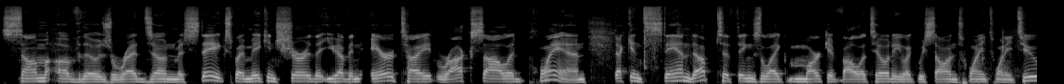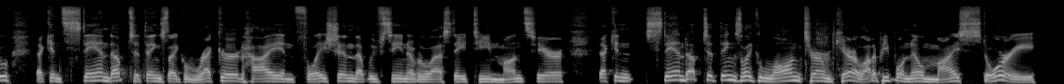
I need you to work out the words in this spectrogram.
some of those red zone mistakes by making sure that you have an airtight, rock solid plan that can stand up to things like market volatility, like we saw in 2022, that can stand up to things like record high inflation that we've seen over the last 18 months here, that can stand up to things like long term care. A lot of people know my story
